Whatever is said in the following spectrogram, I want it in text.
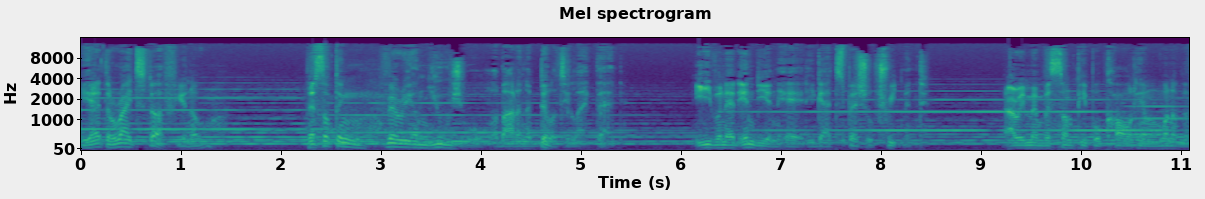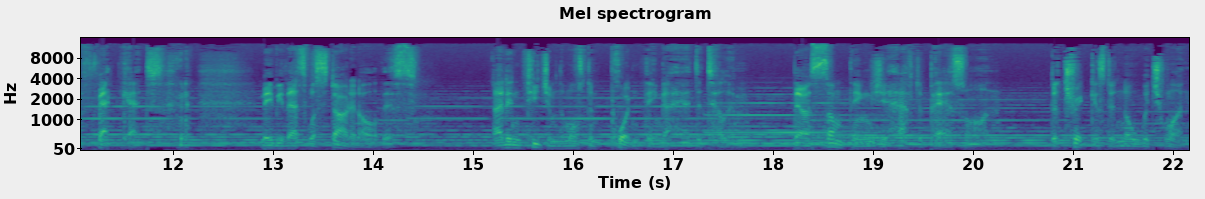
He had the right stuff, you know. There's something very unusual about an ability like that. Even at Indian Head, he got special treatment. I remember some people called him one of the fat cats. Maybe that's what started all this. I didn't teach him the most important thing I had to tell him. There are some things you have to pass on. The trick is to know which one.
